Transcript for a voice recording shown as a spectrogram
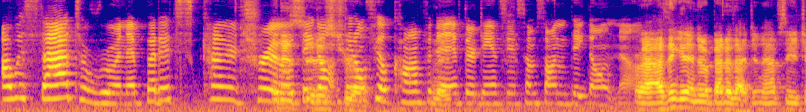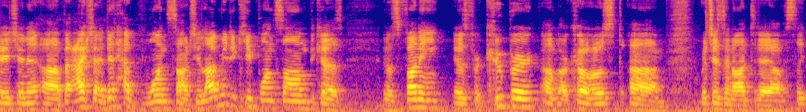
I was sad to ruin it, but it's kind of true. Is- they don't true. they don't feel confident Right. if they're dancing some song that they don't know. Right, I think it ended up better that I didn't have CHH in it. Uh, but actually, I did have one song. She allowed me to keep one song because it was funny. It was for Cooper, um, our co-host, um, which isn't on today, obviously.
